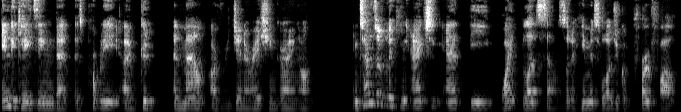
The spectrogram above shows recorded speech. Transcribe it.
indicating that there's probably a good amount of regeneration going on. In terms of looking actually at the white blood cells, or the hematological profile,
